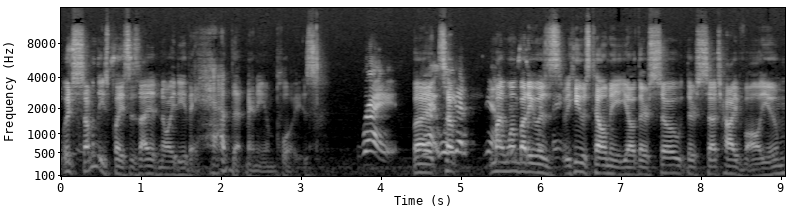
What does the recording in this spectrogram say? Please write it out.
which some of these places I had no idea they had that many employees. Right. But right. Well, some, gotta, yeah, my one buddy was things. he was telling me you know there's so there's such high volume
